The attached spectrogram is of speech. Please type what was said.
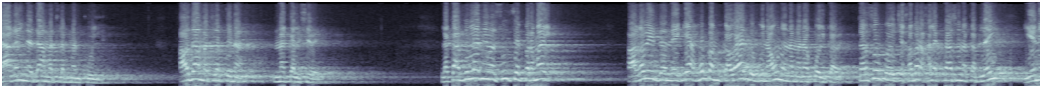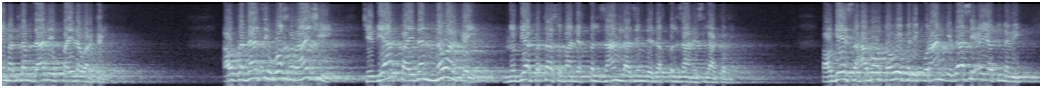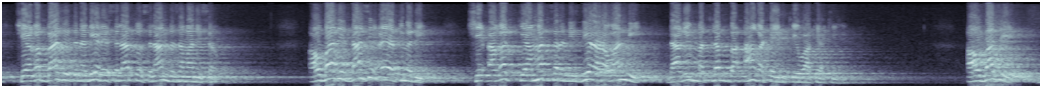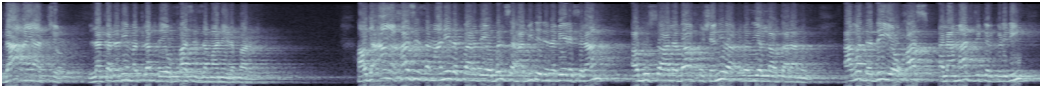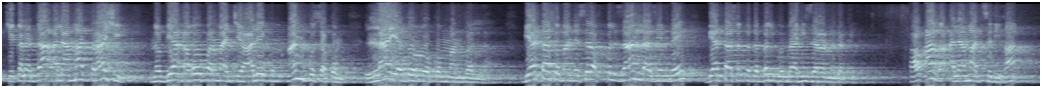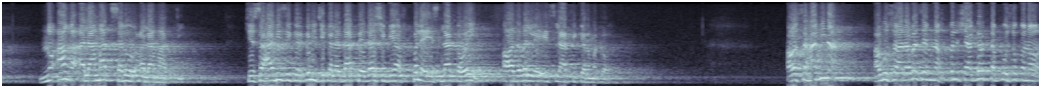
دا غي نه دا مطلب منقول او دا مطلب تینا نقل شوی لکه عبد الله ابن مسعود سے فرمای هغه د نیکه حکم کوي د ګناونو نه منع کول کوي ترسو پوری چې خبر خلک تاسو نه قبلای یعنی مطلب دا دی پیدا ور کوي او کدا سي وخت راشي چې بیا فائدہ نه ور کوي نو بیا پتا سو باندې خپل ځان لازم دی د خپل ځان اصلاح کوي او بیا صحابه او توې په قرآن کې داسې آیاتونه وي چې هغه بعد د نبی عليه الصلاه والسلام د زمانه سره او بعد داسې آیاتونه دي چې هغه قیامت سره نږدې را روان دي داغه مطلب به هغه ټیم کې واقع کیږي او بعضې دا آیات چې لکه د دې مطلب د یو خاصې زمانې لپاره دی او د هغه خاصې زمانې لپاره دی یو بل صحابي دی د نبی رسول الله ابو ثعلبه خوشنی رضی الله تعالی عنہ هغه د دې یو خاص علامات ذکر کړی دي چې کله دا علامات راشي نو بیا هغه فرمایي چې علیکم انفسکم لا یضرکم من ضل بیا تاسو باندې صرف خپل ځان لازم دی بیا تاسو ته د بل گمراهی zarar نه درکې او هغه علامات سړي ها نو هغه علامات سلور علامات دي چې صحابي ذکر کړي چې کله دا پیدا شي بیا خپل اصلاح کوي او د بل اصلاح فکر مکو او صحابینا ابو ثعلبه زم خپل شاګرد ته پوښتنه کنو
